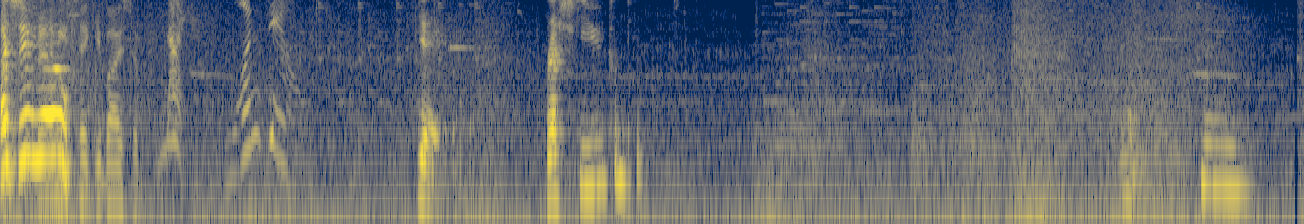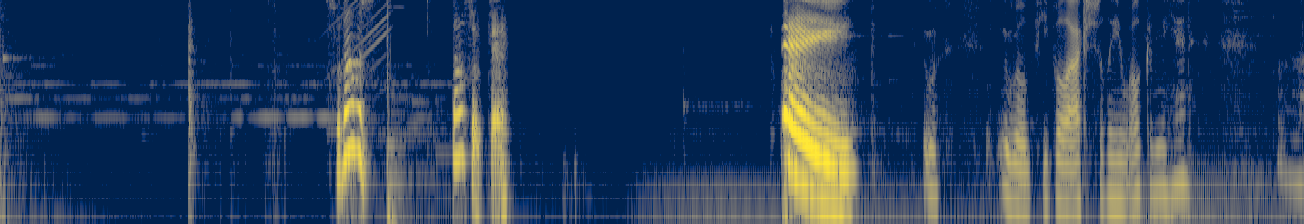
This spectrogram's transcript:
I see you. Take you by surprise. Nice. One down. Yeah. Rescue complete. Hmm. So that was that was okay. Hey, Will people actually welcome me in? Uh,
